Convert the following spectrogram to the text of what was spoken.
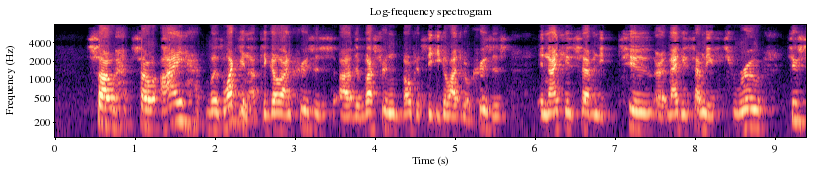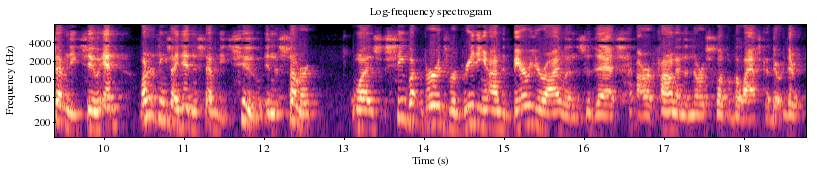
So, so I was lucky enough to go on cruises, uh, the Western Beaufort Sea Ecological Cruises in 1972, or 1970 through to 72. And one of the things I did in 72 in the summer was see what birds were breeding on the barrier islands that are found on the north slope of Alaska. They're, they're,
